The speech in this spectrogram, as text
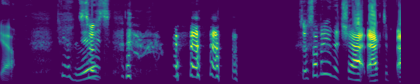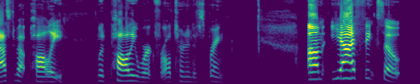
yeah damn it so, so somebody in the chat asked about poly would poly work for alternative spring um, yeah, I think so.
